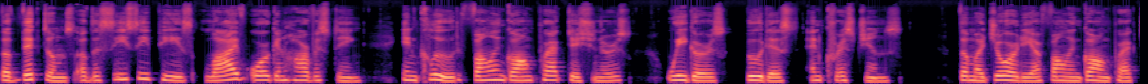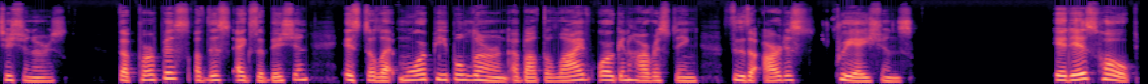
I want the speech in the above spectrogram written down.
the victims of the CCP's live organ harvesting include Falun Gong practitioners, Uyghurs, Buddhists, and Christians. The majority are Falun Gong practitioners. The purpose of this exhibition is to let more people learn about the live organ harvesting through the artist's creations. It is hoped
